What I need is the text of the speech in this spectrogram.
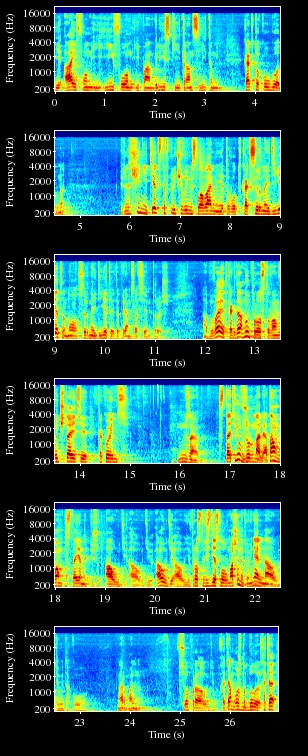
и iPhone, и iPhone, и по-английски, и транслитом, и как только угодно. Перенасыщение текстов ключевыми словами — это вот как сырная диета, но сырная диета — это прям совсем трэш. А бывает, когда, ну просто вам вы читаете какой-нибудь, не знаю, статью в журнале, а там вам постоянно пишут Ауди, Ауди, Ауди, Ауди. Просто везде слово машины поменяли на Ауди. Вы такого, нормально. Все про Ауди. Хотя можно было, хотя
